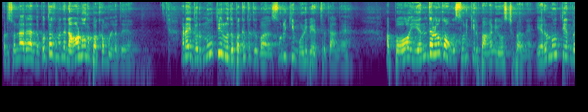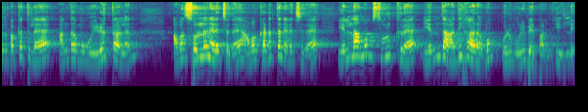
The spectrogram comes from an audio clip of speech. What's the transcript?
அவர் சொன்னார் அந்த புத்தகம் வந்து நானூறு பக்கம் உள்ளது. ஆனால் இது ஒரு நூற்றி இருபது பக்கத்துக்கு சுருக்கி மொழிபெயர்த்திருக்காங்க. அப்போது எந்த அளவுக்கு அவங்க சுருக்கியிருப்பாங்கன்னு யோசிச்சு பாருங்க. இரநூத்தி எண்பது பக்கத்தில் அந்த எழுத்தாளன் அவன் சொல்ல நினச்சதை அவன் கடத்த நினைச்சத எல்லாமும் சுருக்கிற எந்த அதிகாரமும் ஒரு மொழிபெயர்ப்பாளனுக்கு இல்லை.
